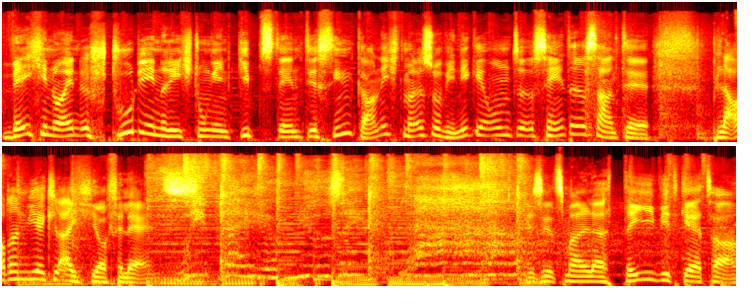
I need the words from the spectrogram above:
Welche neuen Studienrichtungen gibt es denn? Das sind gar nicht mal so wenige und sehr interessante. Plaudern wir gleich hier auf Fälle 1. Hier ist jetzt mal David Guetta.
